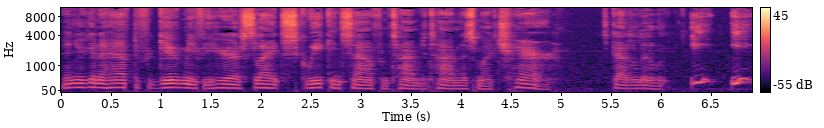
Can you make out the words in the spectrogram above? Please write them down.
And you're going to have to forgive me if you hear a slight squeaking sound from time to time. That's my chair. It's got a little ee ee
